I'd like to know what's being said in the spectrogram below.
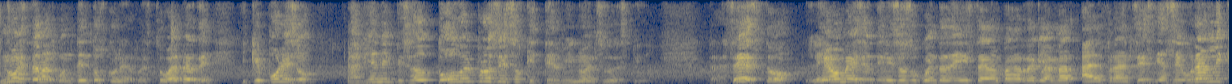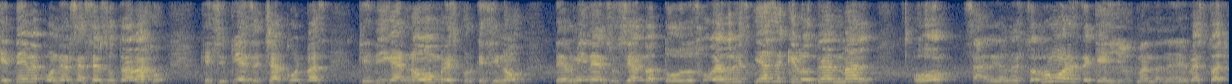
no estaban contentos con el resto Valverde y que por eso habían empezado todo el proceso que terminó en su despido. Tras esto, Leo Messi utilizó su cuenta de Instagram para reclamar al francés y asegurarle que debe ponerse a hacer su trabajo, que si piensa echar culpas, que diga nombres, porque si no, termina ensuciando a todos los jugadores y hace que los vean mal o salgan estos rumores de que ellos mandan en el vestuario.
